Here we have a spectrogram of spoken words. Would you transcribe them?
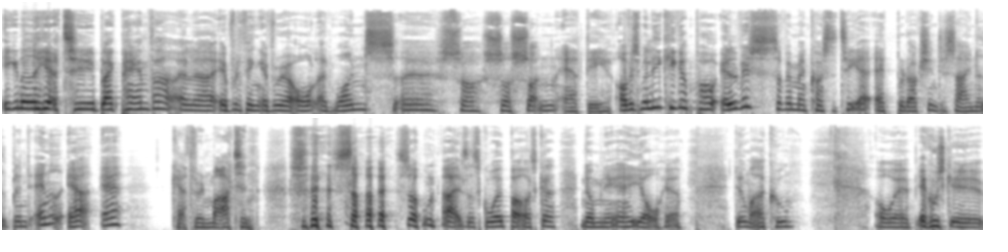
Ikke noget her til Black Panther eller Everything Everywhere All at Once, øh, så, så sådan er det. Og hvis man lige kigger på Elvis, så vil man konstatere, at production designet blandt andet er af Catherine Martin. så, så, så hun har altså scoret et par Oscar-nomineringer i år her. Det er meget cool. Og øh, jeg kan huske, øh,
